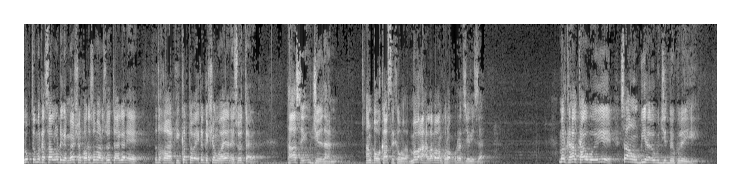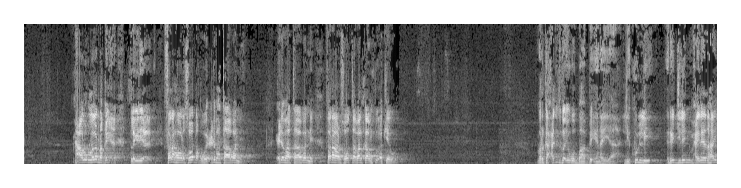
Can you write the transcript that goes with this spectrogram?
Lugta marka saa loo dhigay meeshan kore somaala soo taagan ee dadka qaarkii kabtaba ay ka gashan waayaan ee soo taagan. Taasay u jeedaan anqow kaasay ka wadaan maba aha labadan kurankureed sheegaysaan marka halkaa weeye saa biyaha ugu jiid bay ku leeyihiin. Maxaa lug laga dhaqi layidhi faraha soo dhaq wey cidhib ha taabani faraha soo taaba ku wey marka xadiidku ayagu baabi'inayaa likulli rijlin maxay leedahay?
